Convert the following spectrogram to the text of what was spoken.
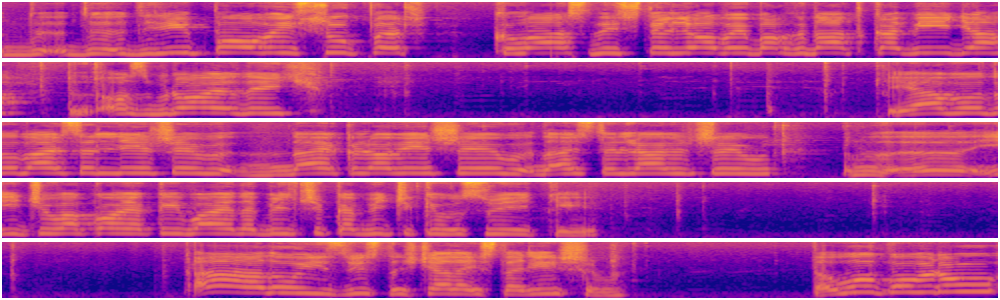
дріповий, супер класний стильовий магнат каміння озброєний. Я буду найсильнішим, найкльовішим, найстильовішим е, і чуваком, який має найбільше камінчиків у світі. А, ну і звісно, ще найстарішим. Тому помру,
